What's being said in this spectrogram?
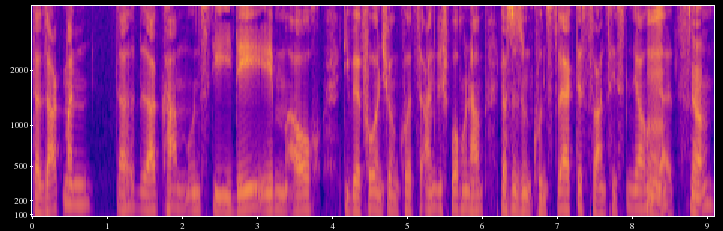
dann sagt man, da, da kam uns die Idee eben auch, die wir vorhin schon kurz angesprochen haben, das ist ein Kunstwerk des 20. Jahrhunderts. Hm, ja. Ne?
